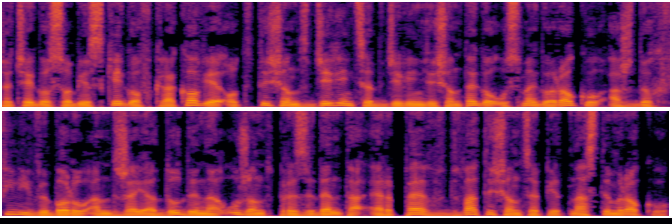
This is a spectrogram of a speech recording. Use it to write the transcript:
III Sobieskiego w Krakowie od 1998 roku aż do chwili wyboru Andrzeja Dudy na urząd prezydenta RP w 2015 roku.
